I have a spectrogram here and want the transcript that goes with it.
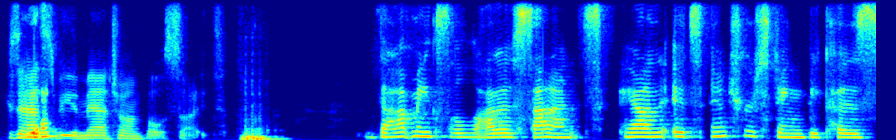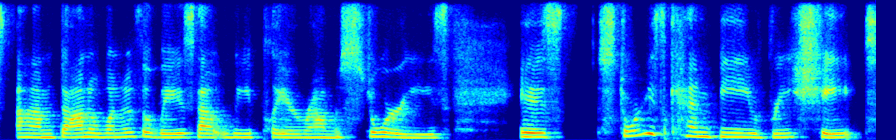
because it has yeah. to be a match on both sides. That makes a lot of sense. And it's interesting because, um, Donna, one of the ways that we play around with stories is stories can be reshaped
